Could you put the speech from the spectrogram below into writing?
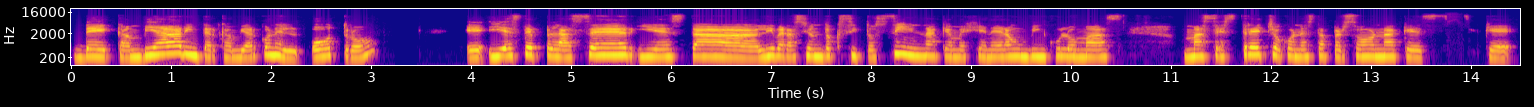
de cambiar, intercambiar con el otro, eh, y este placer y esta liberación de oxitocina que me genera un vínculo más, más estrecho con esta persona que, que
